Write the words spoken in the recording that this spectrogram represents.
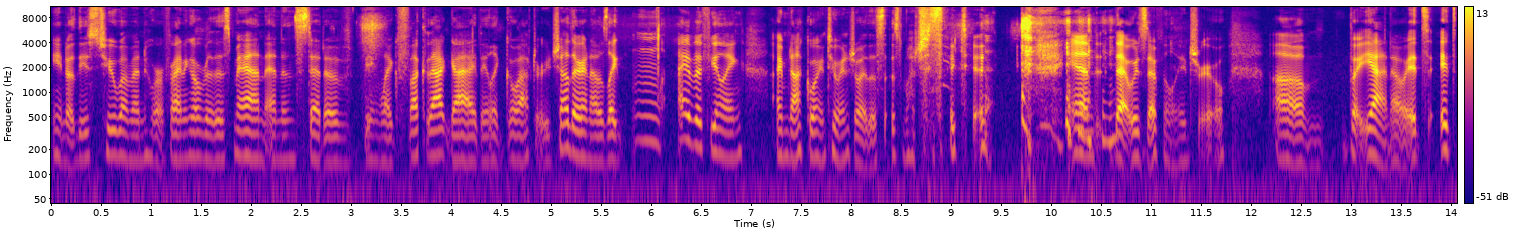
you know these two women who are fighting over this man and instead of being like fuck that guy they like go after each other. And i was like mm, i have a feeling i'm not going to enjoy this as much as i did. And that was definitely true. Um, but yeah no it's it's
